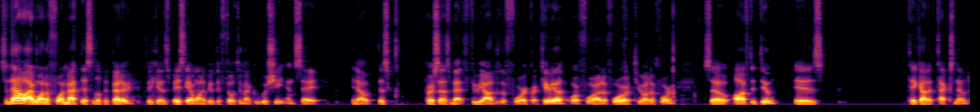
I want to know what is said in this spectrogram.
So now I want to format this a little bit better because basically I want to be able to filter my Google Sheet and say, you know, this person has met three out of the four criteria, or four out of four, or two out of four. So all I have to do is take out a text node.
